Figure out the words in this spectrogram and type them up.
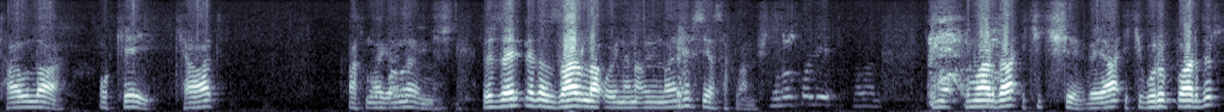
tavla, okey, kağıt aklına gelenler mi? Özellikle de zarla oynanan oyunların hepsi yasaklanmıştır. Monopoli falan kumarda iki kişi veya iki grup vardır.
